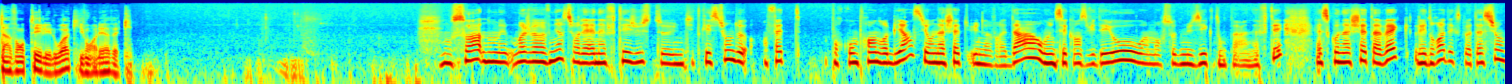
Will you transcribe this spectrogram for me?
d'inventer les lois qui vont aller avec. Bonsoir. Non, mais moi, je vais revenir sur les NFT. Juste une petite question de, en fait, pour comprendre bien, si on achète une œuvre d'art ou une séquence vidéo ou un morceau de musique, donc par NFT, est-ce qu'on achète avec les droits d'exploitation?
